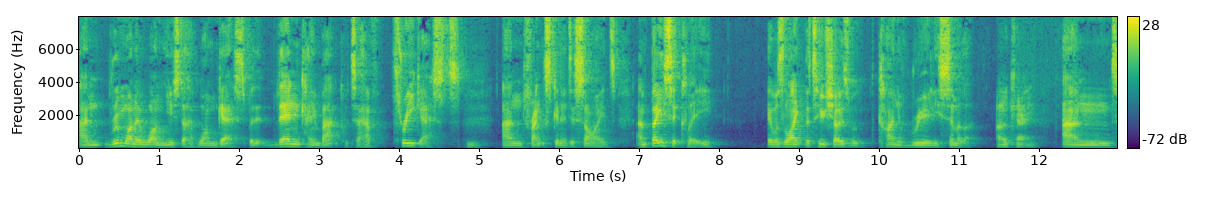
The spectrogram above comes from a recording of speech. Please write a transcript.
And Room 101 used to have one guest, but it then came back to have three guests, and Frank Skinner decides. And basically, it was like the two shows were kind of really similar. okay. And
